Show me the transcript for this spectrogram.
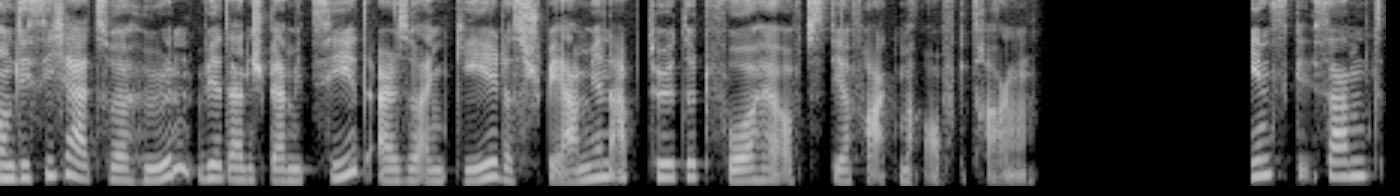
Um die Sicherheit zu erhöhen, wird ein Spermizid, also ein Gel, das Spermien abtötet, vorher auf das Diaphragma aufgetragen. Insgesamt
